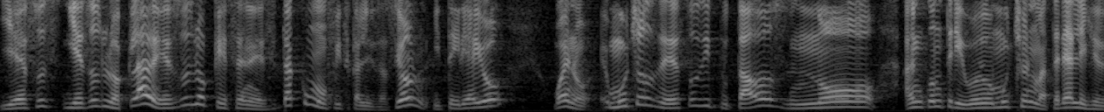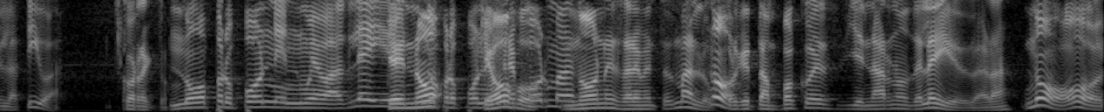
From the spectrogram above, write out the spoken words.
Y eso, es, y eso es lo clave, eso es lo que se necesita como fiscalización. Y te diría yo, bueno, muchos de estos diputados no han contribuido mucho en materia legislativa. Correcto. No proponen nuevas leyes, Que no, proponen que ojo, reformas. no necesariamente es malo, No. porque tampoco es llenarnos de leyes, ¿verdad? No,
